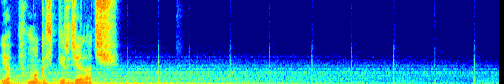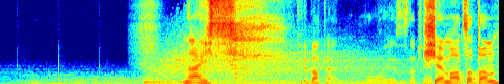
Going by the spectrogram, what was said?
Jap, mogę spierdzielać. Nice! Chyba ten. Zaznaczenie. Siema, pomogło. co tam?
